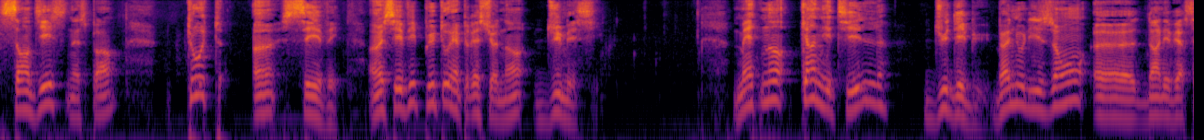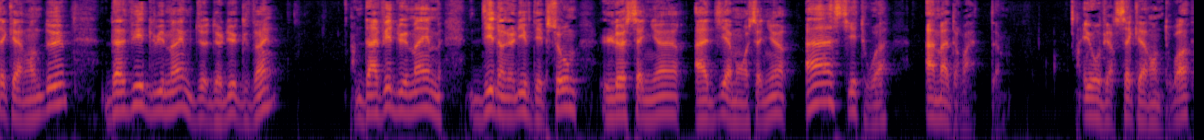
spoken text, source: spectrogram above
110, n'est-ce pas, tout un CV un CV plutôt impressionnant du Messie. Maintenant, qu'en est-il du début? Ben nous lisons euh, dans les versets 42, David lui-même de, de Luc 20, David lui-même dit dans le livre des psaumes, Le Seigneur a dit à mon Seigneur, Assieds-toi à ma droite. Et au verset 43,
